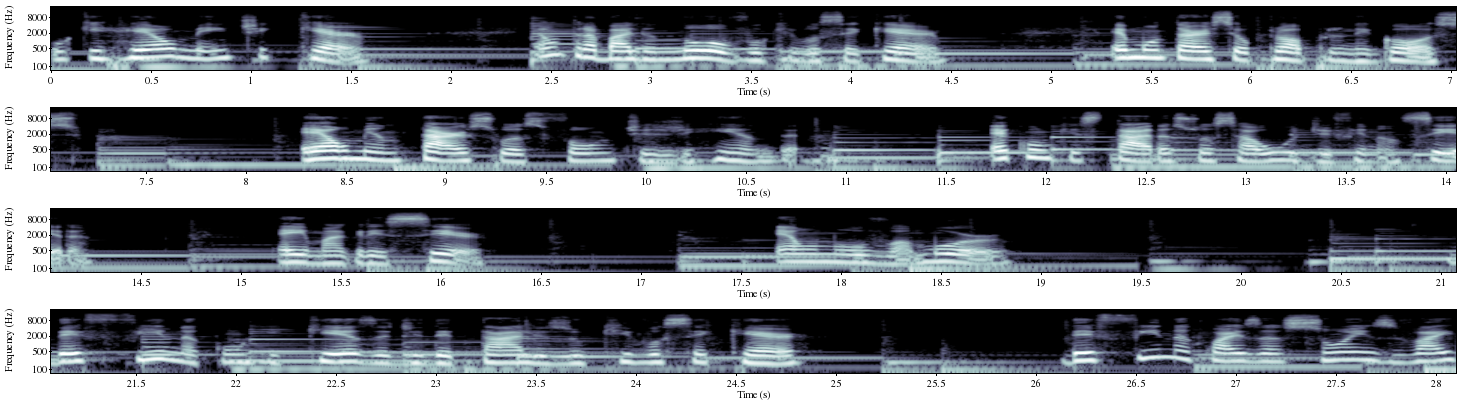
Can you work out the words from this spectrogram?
o que realmente quer. É um trabalho novo que você quer? É montar seu próprio negócio? É aumentar suas fontes de renda? É conquistar a sua saúde financeira? É emagrecer? É um novo amor? Defina com riqueza de detalhes o que você quer. Defina quais ações vai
